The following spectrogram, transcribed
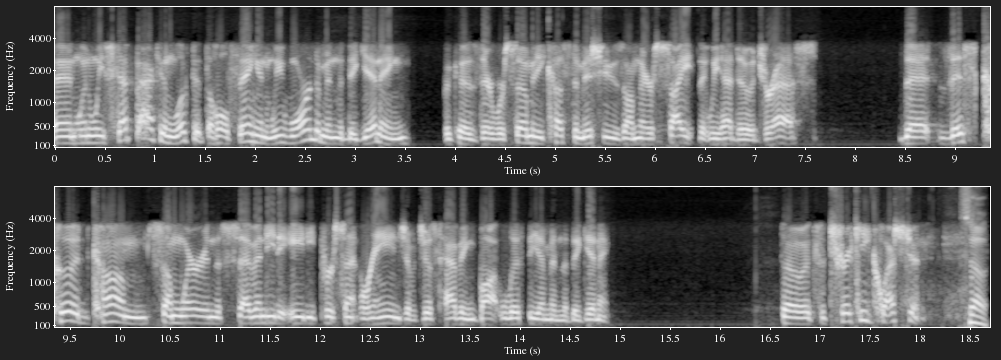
And when we stepped back and looked at the whole thing, and we warned them in the beginning because there were so many custom issues on their site that we had to address. That this could come somewhere in the 70 to 80% range of just having bought lithium in the beginning. So it's a tricky question. So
